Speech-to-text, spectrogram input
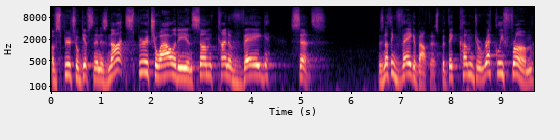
of spiritual gifts, then, is not spirituality in some kind of vague sense. There's nothing vague about this, but they come directly from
